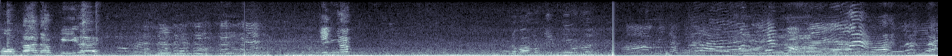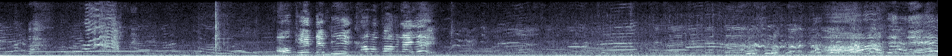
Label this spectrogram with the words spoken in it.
ขอบตาดำปีเลย กินครับระวังมากินนิ้วด้วยอ๋อมีแต่พวกเราคนเรียกของอะไรอะโอเคเต็มที่เข้ามาป้องกันในเลยอ่าเสร็จแล้ว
